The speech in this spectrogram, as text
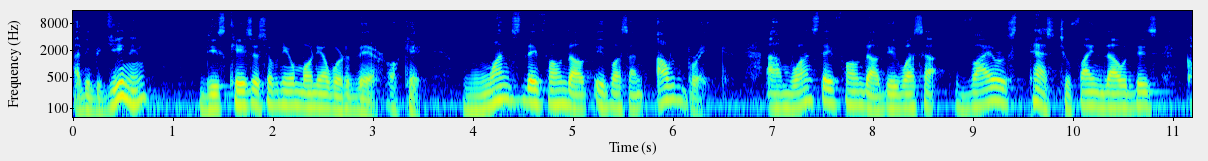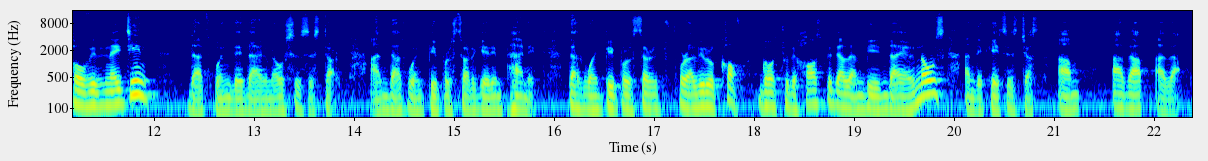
At the beginning, these cases of pneumonia were there, okay. Once they found out it was an outbreak, and once they found out it was a virus test to find out this COVID 19, that's when the diagnosis starts. And that's when people start getting panicked. That's when people start, for a little cough, go to the hospital and be diagnosed, and the cases just um, add up, add up.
